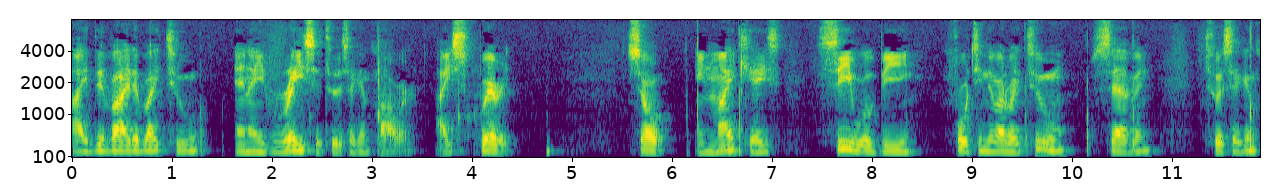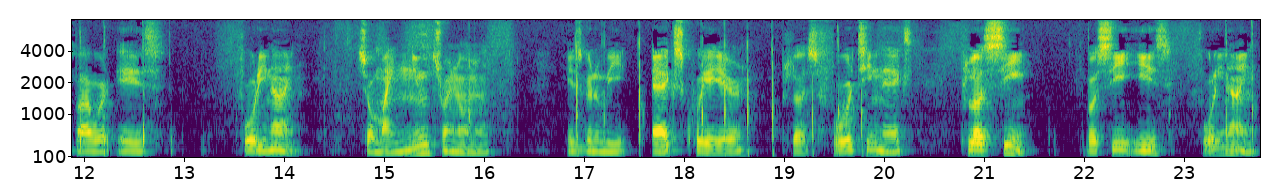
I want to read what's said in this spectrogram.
I divide it by 2 and I raise it to the second power. I square it. So in my case c will be 14 divided by 2, 7, to the second power is 49. So my new trinomial is going to be x squared plus 14x plus c, but c is 49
